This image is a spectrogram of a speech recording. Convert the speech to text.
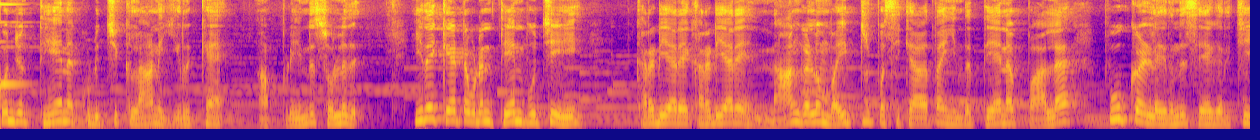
கொஞ்சம் தேனை குடிச்சிக்கலான்னு இருக்கேன் அப்படின்னு சொல்லுது. இதை கேட்டவுடன் தேன் பூச்சி கரடியாரே கரடியாரே நாங்களும் வயிற்று பசிக்காகத்தான் இந்த தேனை பல பூக்களில் இருந்து சேகரித்து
